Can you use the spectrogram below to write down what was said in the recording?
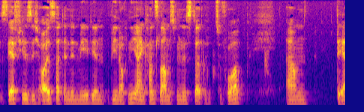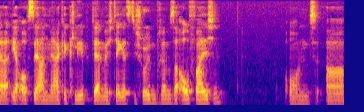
sehr viel sich äußert in den Medien wie noch nie ein Kanzleramtsminister zuvor, ähm, der ja auch sehr an Merkel klebt, der möchte jetzt die Schuldenbremse aufweichen. Und äh,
